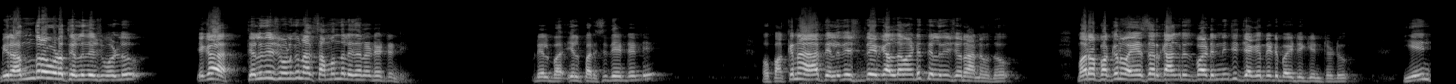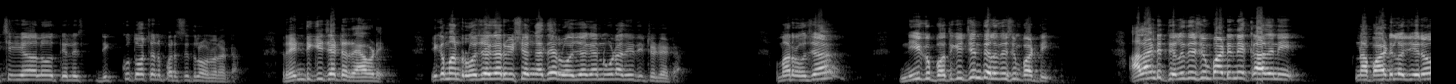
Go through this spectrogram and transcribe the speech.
మీరు అందరూ కూడా తెలుగుదేశం వాళ్ళు. ఇక తెలుగుదేశం వాళ్ళకి నాకు సంబంధం లేదన్నట్టండి ఇప్పుడు వీళ్ళ బ- వీళ్ళ పరిస్థితి ఏంటండి? ఓ పక్కన తెలుగుదేశం దగ్గరికి వెళ్దామంటే తెలుగుదేశం రానివ్వదు. మరో పక్కన వైఎస్ఆర్ కాంగ్రెస్ పార్టీ నుంచి జగన్ రెడ్డి బయటికి వింటాడు ఏం చేయాలో తెలిసి దిక్కుతోచని పరిస్థితిలో ఉన్నారట. రెండుకి జడ్డ రేవడే. ఇక మన రోజా గారి విషయం అదే రోజా గారిని కూడా అదే తిట్టాడట. మరి రోజా నీకు బతికిచ్చింది తెలుగుదేశం పార్టీ. అలాంటి తెలుగుదేశం పార్టీనే కాదని నా పార్టీలో చేరో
